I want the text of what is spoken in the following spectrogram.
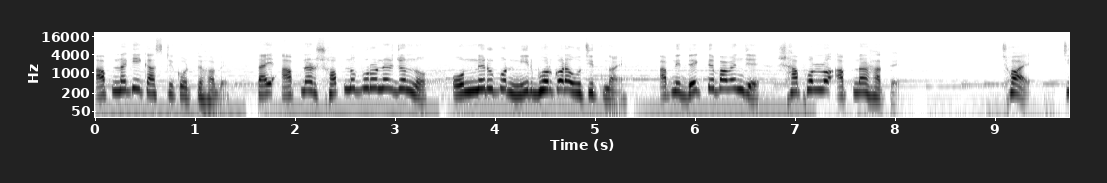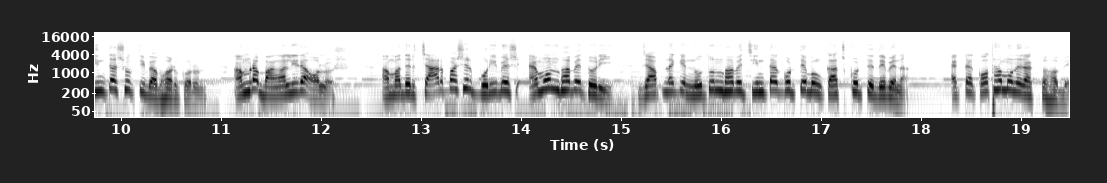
আপনাকেই কাজটি করতে হবে। তাই আপনার স্বপ্ন পূরণের জন্য অন্যের উপর নির্ভর করা উচিত নয়। আপনি দেখতে পাবেন যে সাফল্য আপনার হাতে। ছয়, চিন্তাশক্তি ব্যবহার করুন। আমরা বাঙালিরা অলস। আমাদের চারপাশের পরিবেশ এমনভাবে তৈরি যা আপনাকে নতুনভাবে চিন্তা করতে এবং কাজ করতে দেবে না। একটা কথা মনে রাখতে হবে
